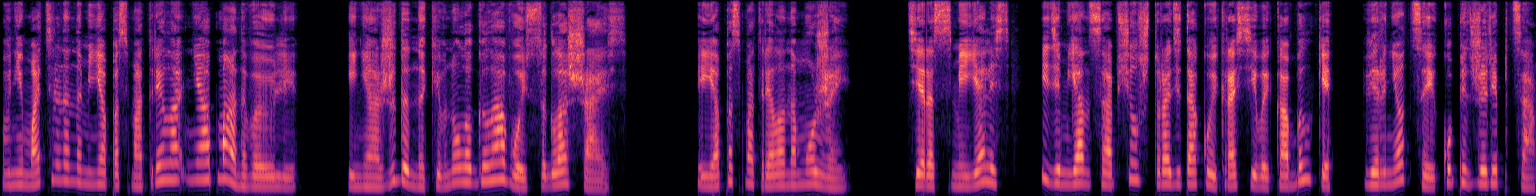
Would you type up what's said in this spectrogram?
внимательно на меня посмотрела, не обманываю ли, и неожиданно кивнула головой, соглашаясь. И я посмотрела на мужей. Те рассмеялись и Демьян сообщил, что ради такой красивой кобылки вернется и купит жеребца.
